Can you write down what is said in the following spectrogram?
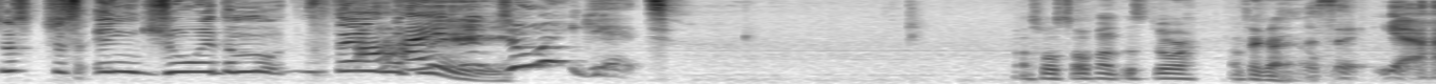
Just just enjoy the, mo- the thing with I'm me. enjoying it. I'm supposed to open up this door. I think I am. Let's see. Yeah.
